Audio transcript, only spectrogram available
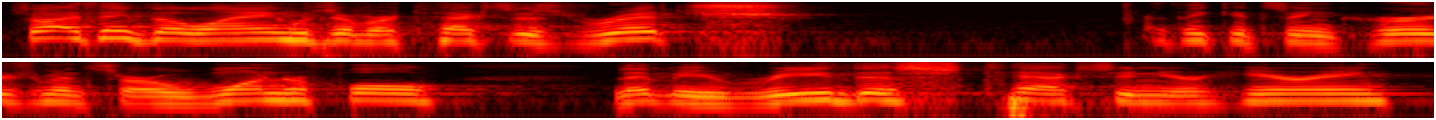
So I think the language of our text is rich. I think its encouragements are wonderful. Let me read this text in your hearing,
